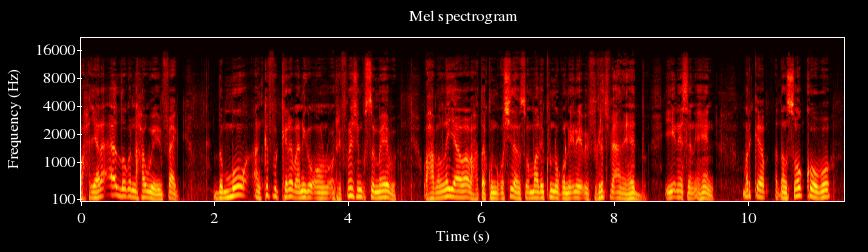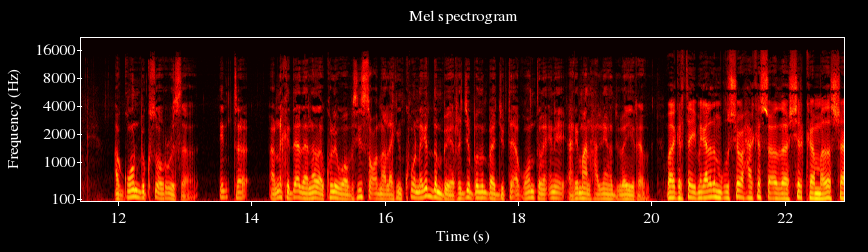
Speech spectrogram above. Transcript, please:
waxyaala aada looga naxa wey infact more aan ka fikiraba aniga oon refreshin ku sameeyaba waxaaban la yaabaaba xataa ku noqoshadaan soomaaliya ku noqono inay fikrad fiican ahaydba iyo inaysan ahayn. Marka haddaan soo koobo aqoon bay ku soo ururaysaa inta annaka da-daanada kule waaba sii soconaa laakiin kuwa naga dambeeya rajo badan baa jirta aqoonta leh inay arrimahan xaliyaan hadduu laa yiraahdo. Waa gartay magaalada muqdisho waxaa ka socda shirka madasha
